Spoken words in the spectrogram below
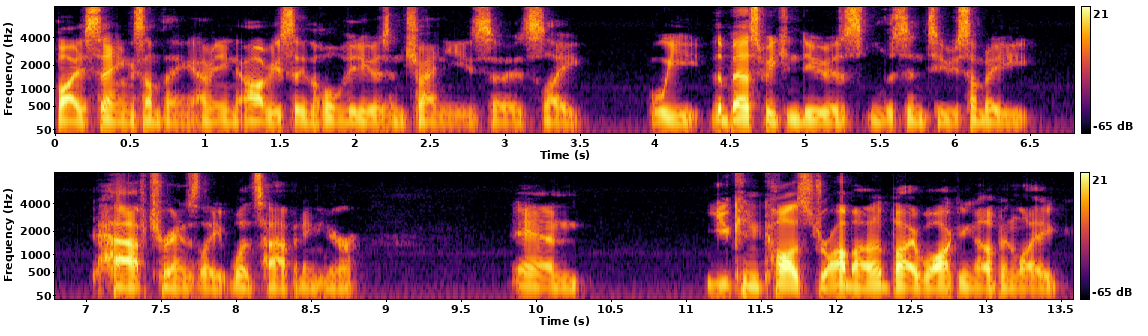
by saying something. I mean, obviously the whole video is in Chinese, so it's like we the best we can do is listen to somebody half translate what's happening here, and you can cause drama by walking up and like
